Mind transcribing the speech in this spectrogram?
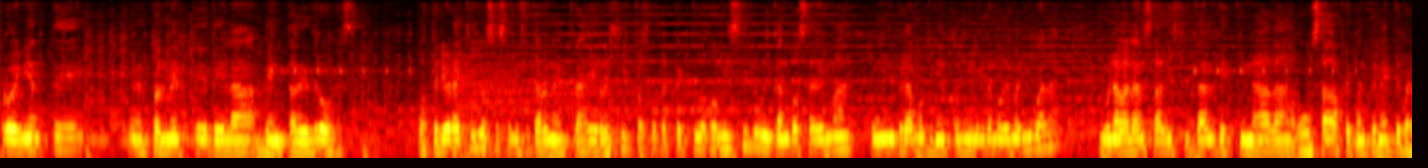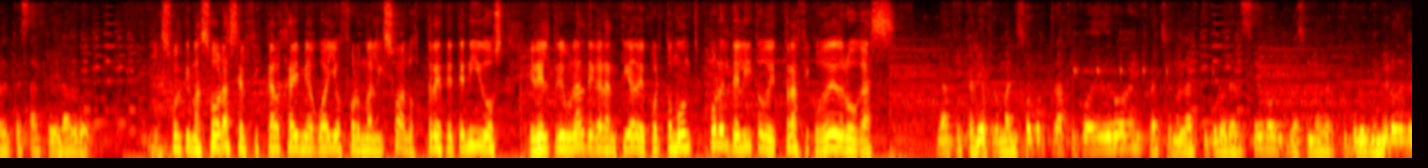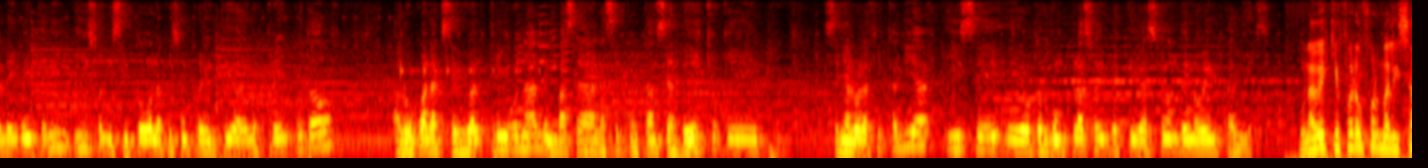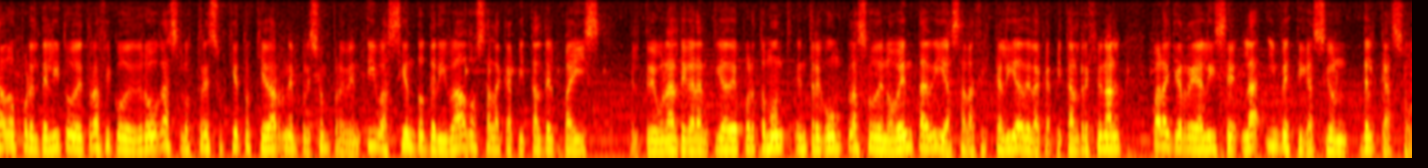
proveniente eventualmente de la venta de drogas. Posterior a aquello se solicitaron entradas y registros a sus respectivos domicilios, ubicándose además un gramo 500 miligramos de marihuana y una balanza digital destinada o usada frecuentemente para el pesaje de la droga. En las últimas horas, el fiscal Jaime Aguayo formalizó a los tres detenidos en el Tribunal de Garantía de Puerto Montt por el delito de tráfico de drogas. La Fiscalía formalizó por tráfico de droga, infracción al artículo tercero en relación al artículo primero de la Ley 20.000 y solicitó la prisión preventiva de los tres imputados, a lo cual accedió al tribunal en base a las circunstancias de hecho que señaló la Fiscalía y se eh, otorgó un plazo de investigación de 90 días. Una vez que fueron formalizados por el delito de tráfico de drogas, los tres sujetos quedaron en prisión preventiva, siendo derivados a la capital del país. El Tribunal de Garantía de Puerto Montt entregó un plazo de 90 días a la Fiscalía de la capital regional para que realice la investigación del caso.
